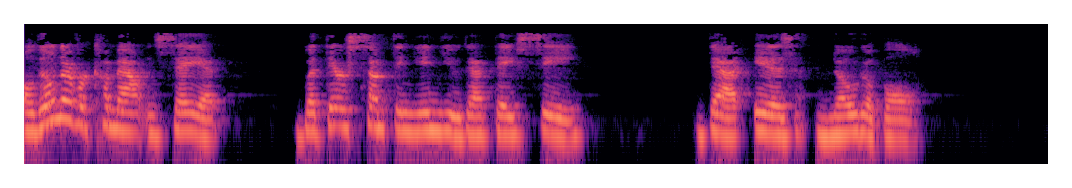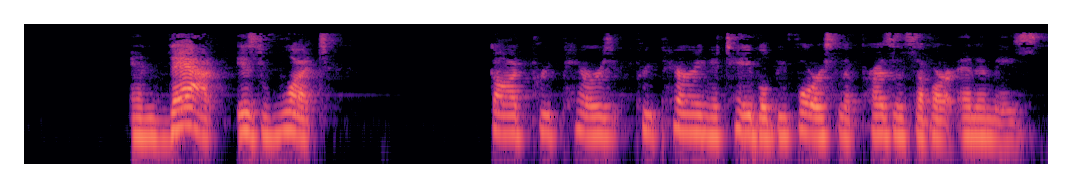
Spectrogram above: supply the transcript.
Oh, they'll never come out and say it, but there's something in you that they see that is notable. And that is what God prepares, preparing a table before us in the presence of our enemies.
